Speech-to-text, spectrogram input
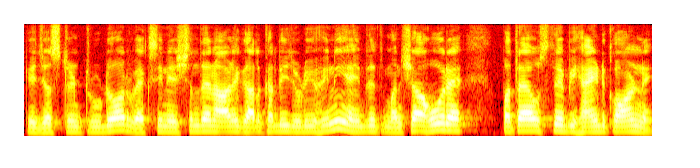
ਕਿ ਜਸਟਿਨ ਟਰੂਡੋ ਔਰ ਵੈਕਸੀਨੇਸ਼ਨ ਦੇ ਨਾਲ ਇਹ ਗੱਲ ਕੱਲੀ ਜੁੜੀ ਹੋਈ ਨਹੀਂ ਹੈ। ਇਹਦੇ ਤੇ ਮਨਸ਼ਾ ਹੋਰ ਹੈ ਪਤਾ ਹੈ ਉਸ ਦੇ ਬਿਹਾਈਂਡ ਕੌਣ ਨੇ।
